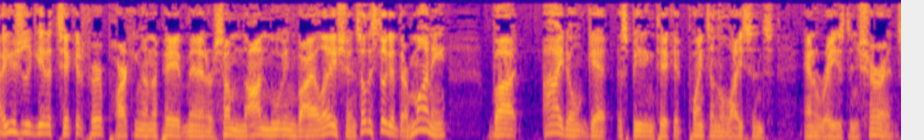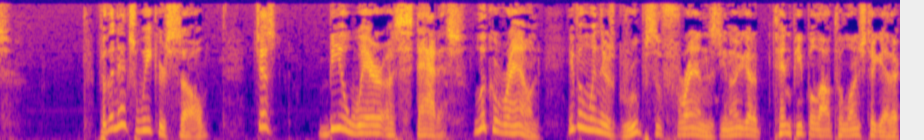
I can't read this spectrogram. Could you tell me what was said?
I usually get a ticket for parking on the pavement or some non-moving violation. So they still get their money, but I don't get a speeding ticket, points on the license, and raised insurance. For the next week or so, just be aware of status. Look around. Even when there's groups of friends, you know, you got 10 people out to lunch together,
